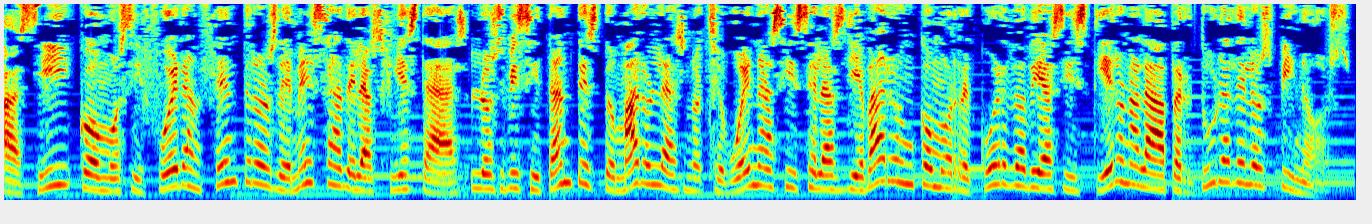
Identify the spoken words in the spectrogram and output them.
Así, como si fueran centros de mesa de las fiestas, los visitantes tomaron las nochebuenas y se las llevaron como recuerdo de asistieron a la apertura de los pinos.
